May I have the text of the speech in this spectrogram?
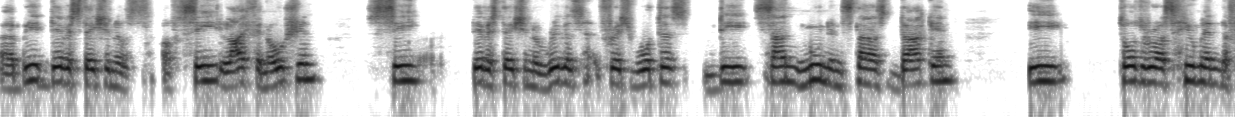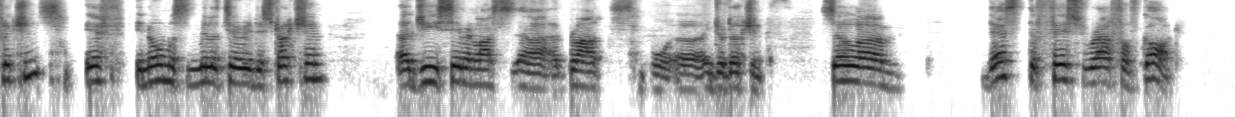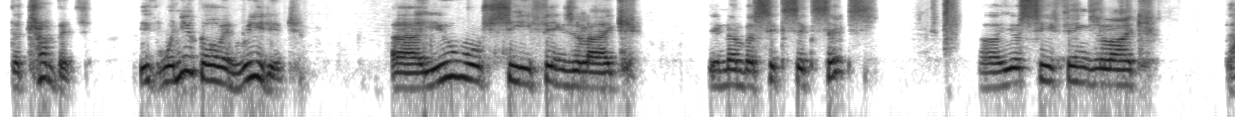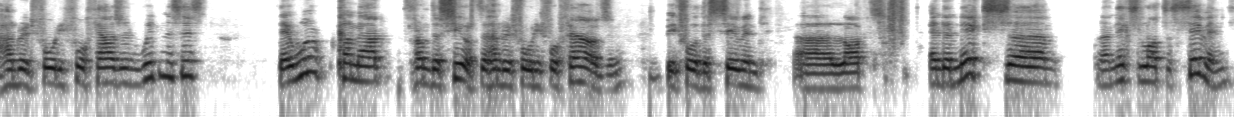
Uh, B, devastation of, of sea, life, and ocean. C, devastation of rivers, fresh waters. D, sun, moon, and stars darken. E, torturous human afflictions, F, enormous military destruction, uh, G, seven last uh, plants or uh, introduction. So um, that's the first wrath of God, the trumpet. If, when you go and read it, uh, you will see things like the number 666, uh, you see things like the 144,000 witnesses. They will come out from the seals, the 144,000, before the seventh uh, lot. And the next, uh, the next lot of seven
